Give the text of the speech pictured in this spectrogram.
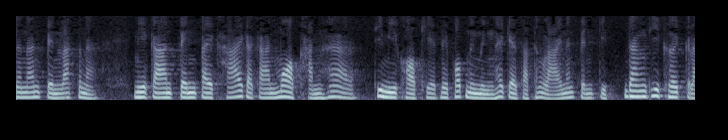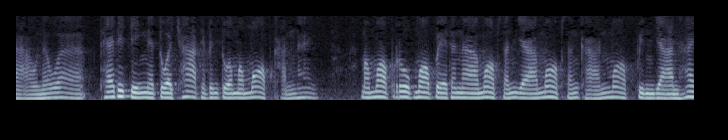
นั้นๆ เป็นลักษณะ มีการเป็นไปคล้ายกับการมอบขันห้าที่มีขอบเขตในภพหนึ่งหนึ่งให้แก่สัตว์ทั้งหลายนั้นเป็นกิจ ดังที่เคยกล่าวนะว่า แท้ที่จริงเนี่ยตัวชาติเนี่ยเป็นตัวมามอบขันให้ มามอบรูปมอบเวทนา มอบสัญญา มอบสังขาร มอบวิญญาณให้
